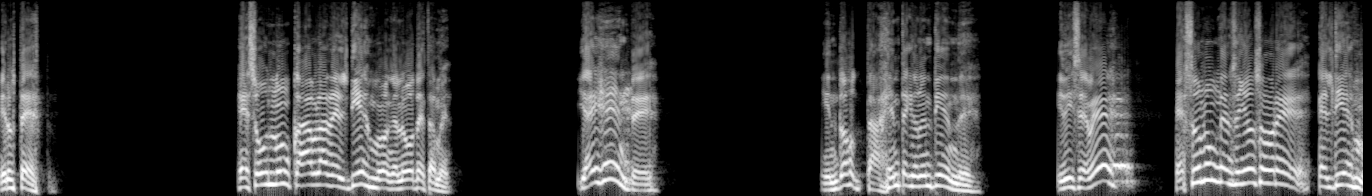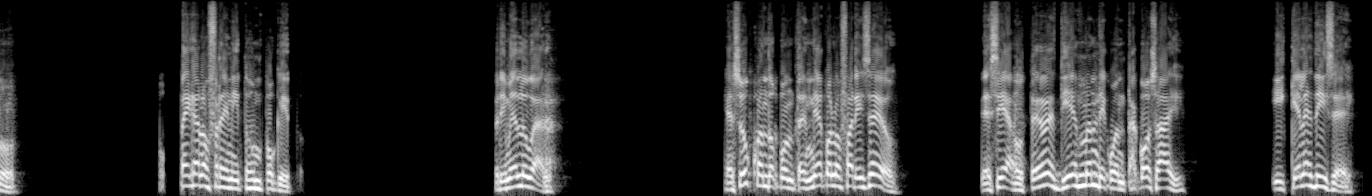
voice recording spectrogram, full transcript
Mire usted esto. Jesús nunca habla del diezmo en el Nuevo Testamento. Y hay gente indocta, gente que no entiende. Y dice, ve, Jesús nunca enseñó sobre el diezmo. Pega los frenitos un poquito. Primer lugar, Jesús cuando contendía con los fariseos, decía, ustedes diezman de cuánta cosa hay. ¿Y qué les dice?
